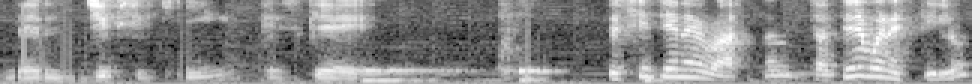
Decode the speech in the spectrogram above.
del Gypsy King, es que, pues sí tiene bastante, o sea, tiene buen estilo,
